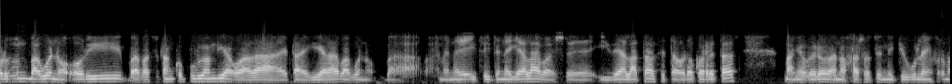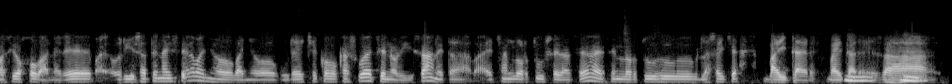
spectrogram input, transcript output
Orduan, ba, bueno, hori ba, batzutan kopuru handiagoa da, eta egia da, ba, bueno, ba, hemen egiten egia da, ba, idealataz eta orokorretaz, baina gero da no jasotzen ditugula informazio jo, ba, nere, ba, hori esaten naizea, baina baina gure etxeko kasua etzen hori izan, eta ba, etzan lortu zeratzea, etzen lortu lasaitzea, baita ere, baita ere, ez da, mm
